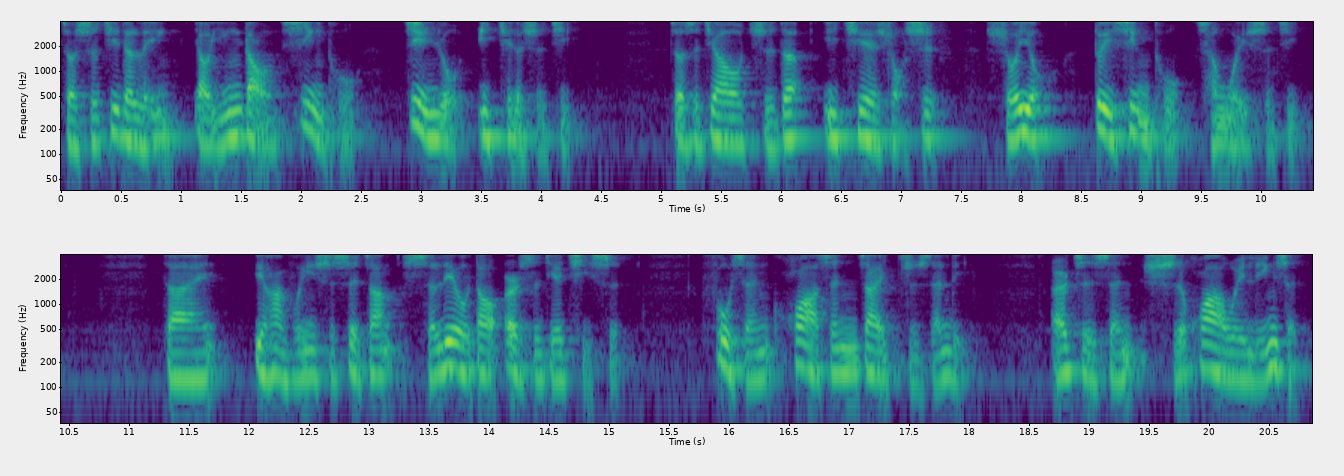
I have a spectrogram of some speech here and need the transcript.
这实际的灵要引导信徒进入一切的实际，这是叫指的一切所事，所有对信徒成为实际。在约翰福音十四章十六到二十节启示，父神化身在子神里，而子神实化为灵神，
